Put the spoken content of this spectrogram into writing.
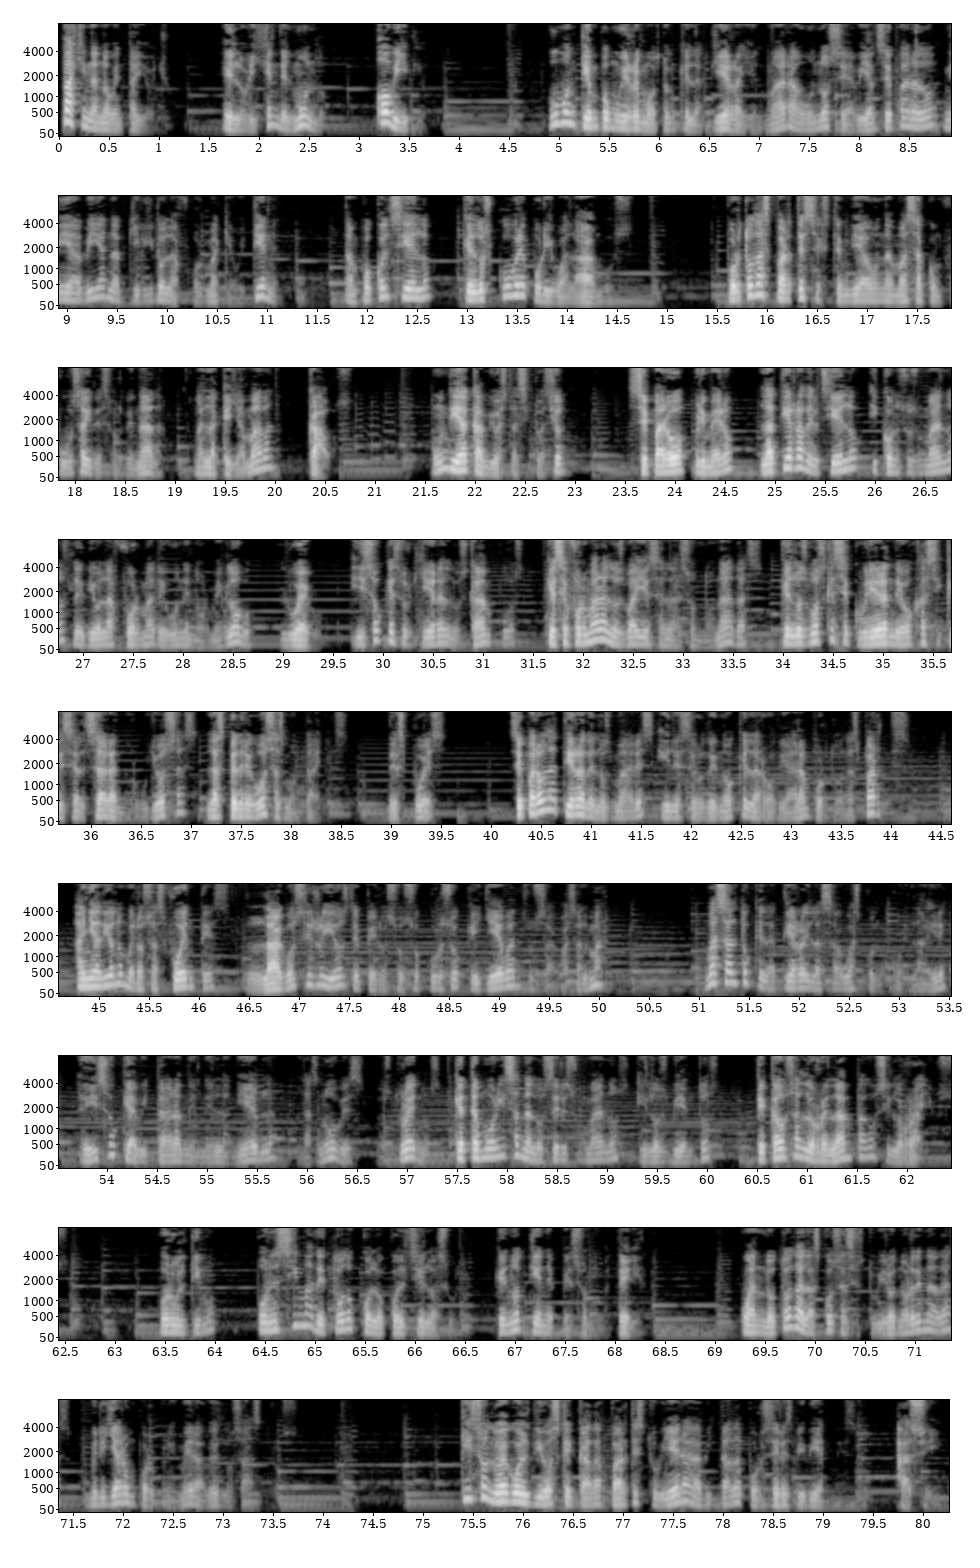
Página 98. El origen del mundo. Ovidio. Hubo un tiempo muy remoto en que la tierra y el mar aún no se habían separado ni habían adquirido la forma que hoy tienen, tampoco el cielo, que los cubre por igual a ambos. Por todas partes se extendía una masa confusa y desordenada, a la que llamaban caos. Un día cambió esta situación. Separó, primero, la tierra del cielo y con sus manos le dio la forma de un enorme globo. Luego, hizo que surgieran los campos, que se formaran los valles en las hondonadas, que los bosques se cubrieran de hojas y que se alzaran orgullosas las pedregosas montañas. Después, separó la tierra de los mares y les ordenó que la rodearan por todas partes. Añadió numerosas fuentes, lagos y ríos de perezoso curso que llevan sus aguas al mar. Más alto que la tierra y las aguas colocó el aire e hizo que habitaran en él la niebla, las nubes, los truenos, que atemorizan a los seres humanos y los vientos, que causan los relámpagos y los rayos. Por último, por encima de todo colocó el cielo azul, que no tiene peso ni materia. Cuando todas las cosas estuvieron ordenadas, brillaron por primera vez los astros. Quiso luego el Dios que cada parte estuviera habitada por seres vivientes. Así,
